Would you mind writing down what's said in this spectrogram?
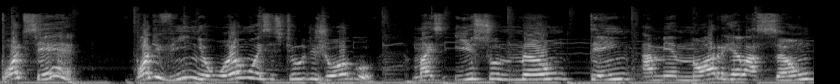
Pode ser. Pode vir. Eu amo esse estilo de jogo. Mas isso não tem a menor relação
